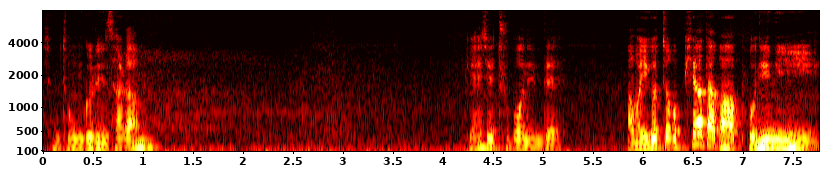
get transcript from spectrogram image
지금 동글인 사람 해제 두 번인데 아마 이것저것 피하다가 본인이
